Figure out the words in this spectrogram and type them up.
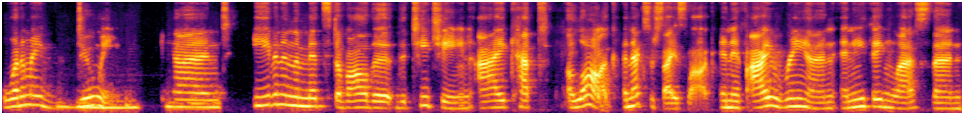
what am i doing mm-hmm. and even in the midst of all the the teaching i kept a log an exercise log and if i ran anything less than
